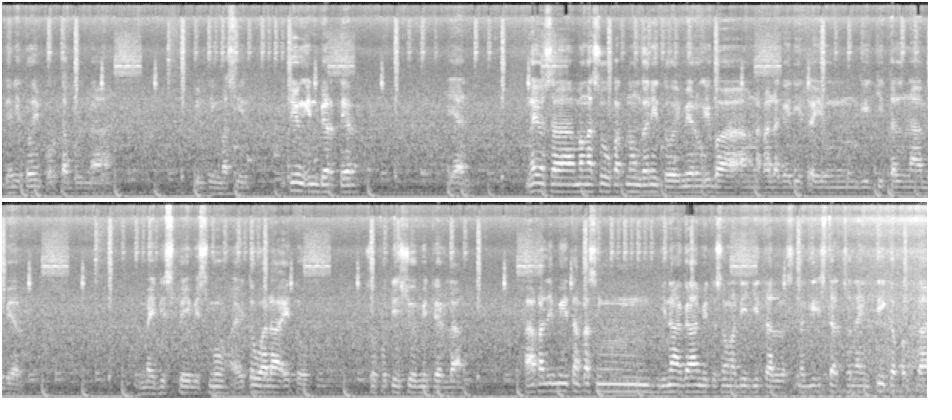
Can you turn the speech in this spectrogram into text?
ganito yung portable na building machine. Ito yung inverter. Ayan. Ngayon sa mga sukat nung ganito, eh, merong iba ang nakalagay dito ay yung digital number. May display mismo. Ay, ito wala ito. So potentiometer lang. Ah, kalimitan kasing ginagamit sa mga digital, nag start sa 90 kapag ka,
